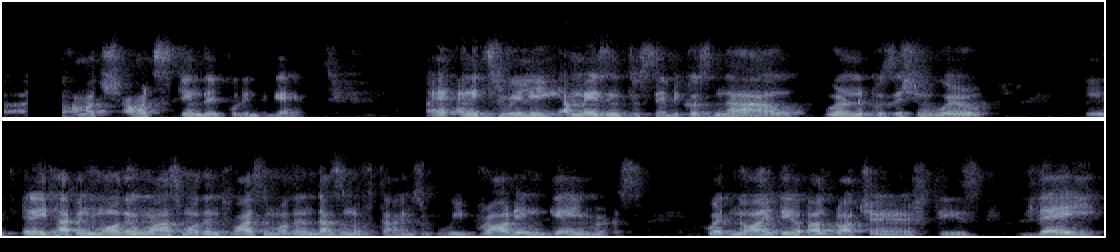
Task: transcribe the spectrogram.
uh, how much how much skin they put in the game. And, and, it's really amazing to see because now we're in a position where it, and it happened more than once more than twice and more than a dozen of times. We brought in gamers who had no idea about blockchain nfts they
